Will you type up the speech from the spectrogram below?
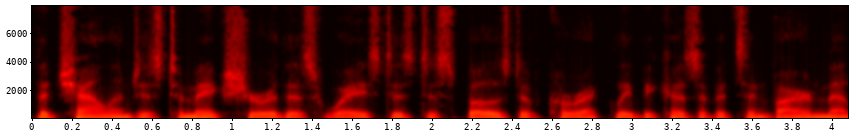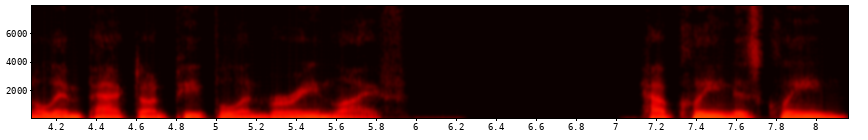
The challenge is to make sure this waste is disposed of correctly because of its environmental impact on people and marine life. How clean is clean?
